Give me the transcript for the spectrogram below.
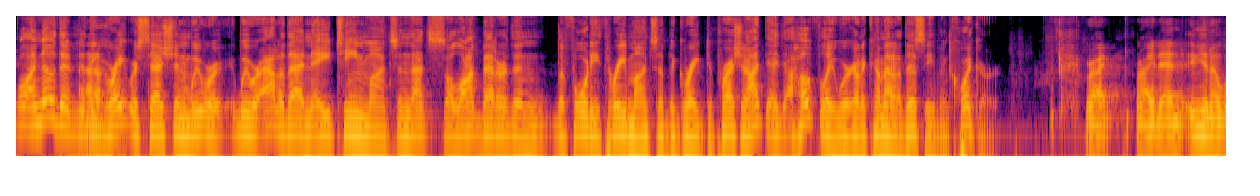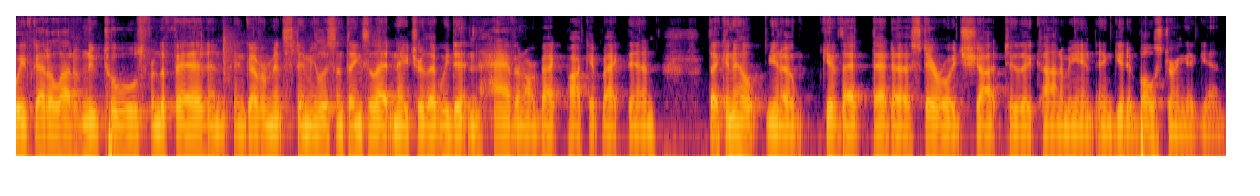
Well, I know that the Uh, Great Recession we were we were out of that in 18 months, and that's a lot better than the 43 months of the Great Depression. I hopefully we're going to come out of this even quicker. Right, right. And, you know, we've got a lot of new tools from the Fed and, and government stimulus and things of that nature that we didn't have in our back pocket back then that can help, you know, give that, that uh, steroid shot to the economy and, and get it bolstering again.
